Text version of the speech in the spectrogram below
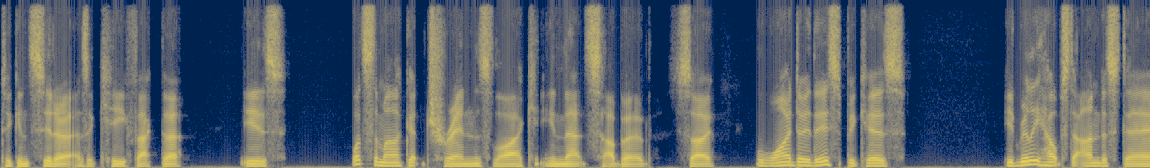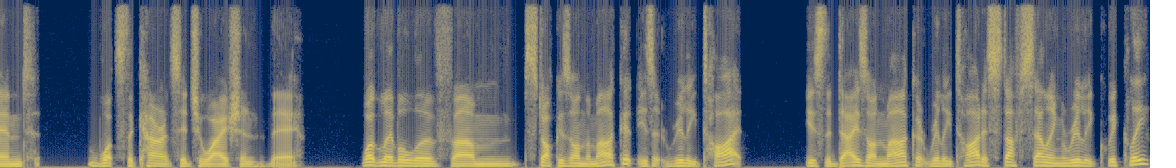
to consider as a key factor is what's the market trends like in that suburb? So, why do this? Because it really helps to understand what's the current situation there. What level of um, stock is on the market? Is it really tight? Is the days on market really tight? Is stuff selling really quickly?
